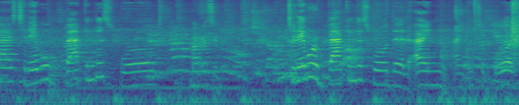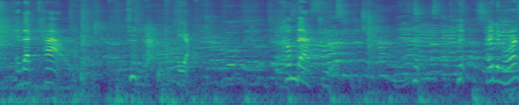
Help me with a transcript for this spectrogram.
guys, today we're back in this world. Today we're back in this world that I, I need some wood and that cow. yeah. Come back here. Are you gonna run?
